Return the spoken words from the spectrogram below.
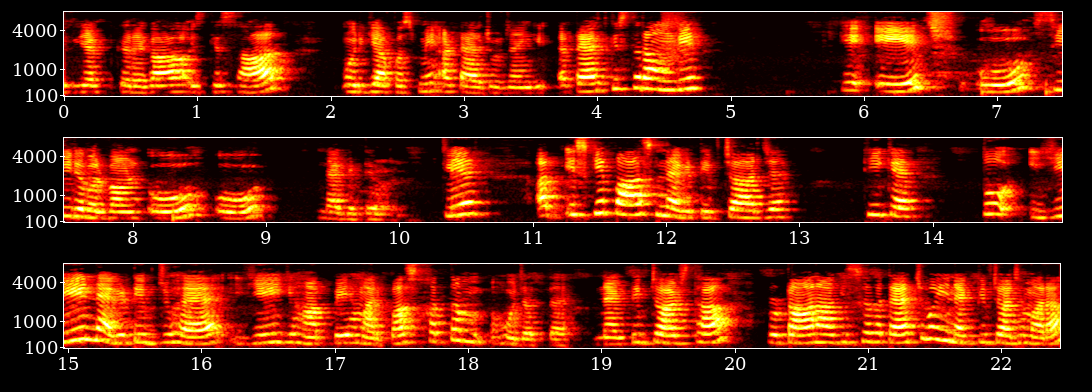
रिएक्ट करेगा, इसके साथ और ये आपस में अटैच हो जाएँगे। अटैच किस तरह होंगे? कि H O C double bond O O negative clear अब इसके पास नेगेटिव चार्ज है। ठीक है? तो ये नेगेटिव जो है, ये यहाँ पे हमारे पास ख़त्म हो जाता है। नेगेटिव चार्ज था प्रोटॉन आगे इसके साथ अटैच हुआ, ये नेगेटिव चार्ज हमारा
